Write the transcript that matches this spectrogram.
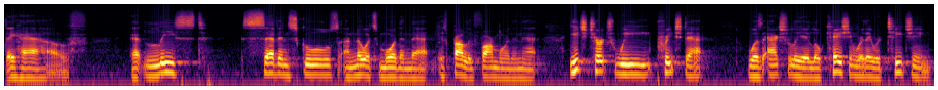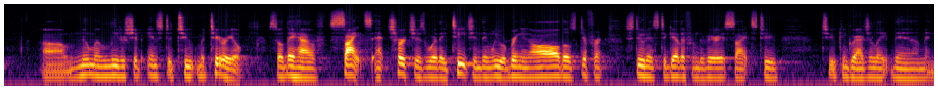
they have at least seven schools. I know it's more than that. It's probably far more than that. Each church we preached at was actually a location where they were teaching um, Newman Leadership Institute material. So they have sites at churches where they teach, and then we were bringing all those different students together from the various sites to to congratulate them and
